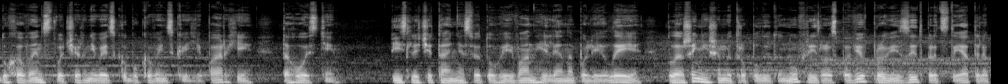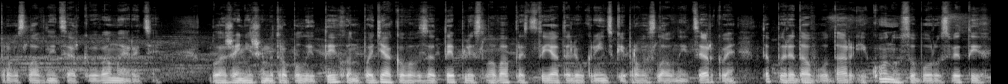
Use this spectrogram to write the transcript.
духовенство Чернівецько-Буковинської єпархії та гості. Після читання святого Євангелія на Поліелеї блаженніший митрополит Онуфрій розповів про візит предстоятеля Православної церкви в Америці. Блаженніший митрополит Тихон подякував за теплі слова предстоятеля Української православної церкви та передав удар ікону собору святих,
